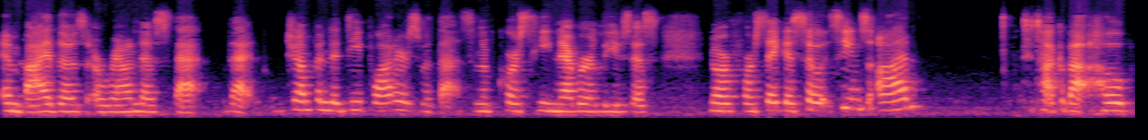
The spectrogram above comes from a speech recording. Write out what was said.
and by those around us that that jump into deep waters with us. And of course, He never leaves us nor forsake us. So it seems odd to talk about hope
